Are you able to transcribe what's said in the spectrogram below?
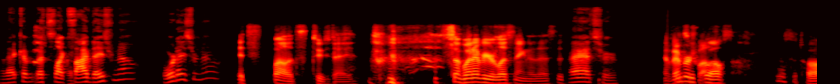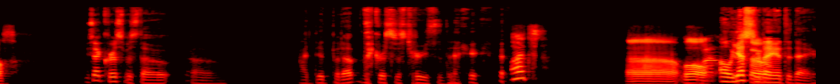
And that comes. That's like five days from now. Four days from now. It's well, it's Tuesday. so whenever you're listening to this, it's That's true. November It's the 12th. It's the twelfth. You said Christmas though. Um, I did put up the Christmas trees today. What? Uh, well, oh, so yesterday and today.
